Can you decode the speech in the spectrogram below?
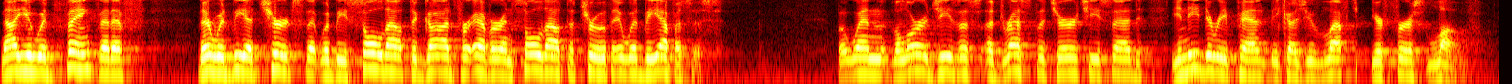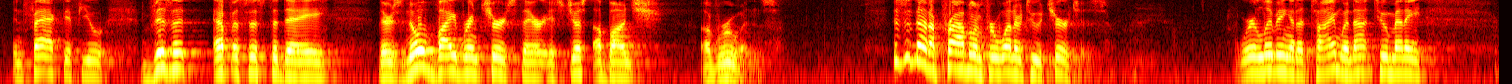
Now, you would think that if there would be a church that would be sold out to God forever and sold out to truth, it would be Ephesus. But when the Lord Jesus addressed the church, he said, You need to repent because you've left your first love. In fact, if you visit Ephesus today, there's no vibrant church there, it's just a bunch of ruins. This is not a problem for one or two churches. We're living at a time when not too many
